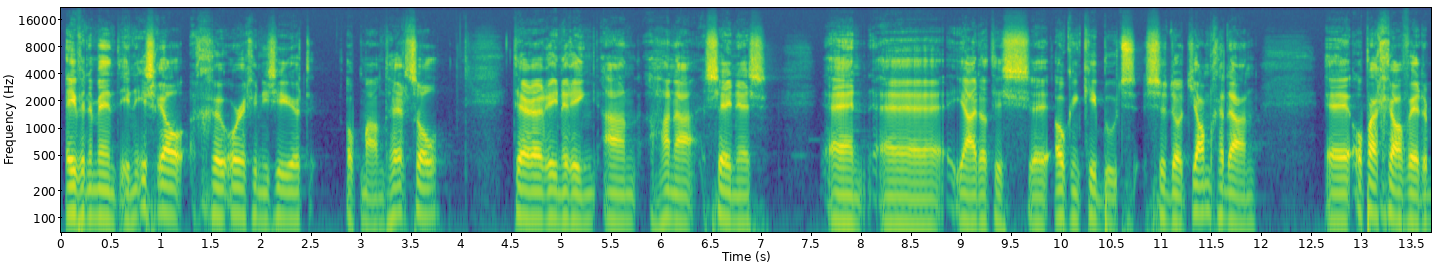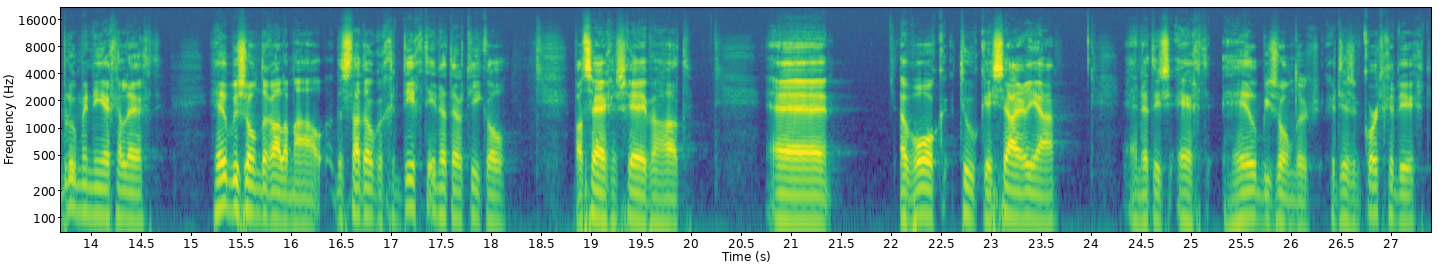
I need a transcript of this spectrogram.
evenement in Israël georganiseerd op Mount Herzl. Ter herinnering aan Hanna Senes. En uh, ja, dat is uh, ook in kibbutz Sedot Yam gedaan. Op haar graf werden bloemen neergelegd. Heel bijzonder allemaal. Er staat ook een gedicht in het artikel. Wat zij geschreven had. A Walk to Caesarea. En het is echt heel bijzonder. Het is een kort gedicht.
